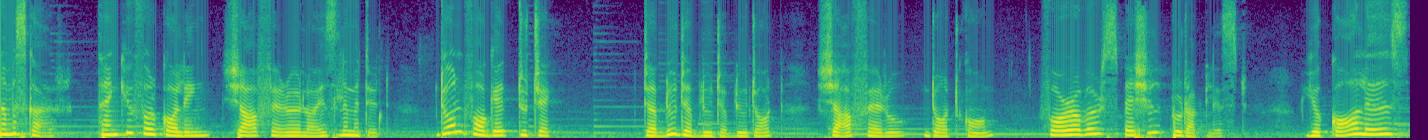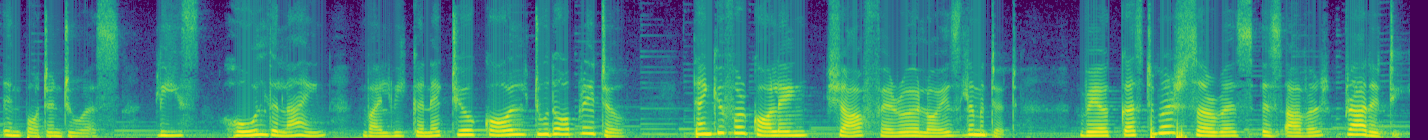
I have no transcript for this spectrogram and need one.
Namaskar. Thank you for calling Shah Ferroalloys Limited. Don't forget to check www.shahferro.com for our special product list. Your call is important to us. Please hold the line while we connect your call to the operator. Thank you for calling Shah Ferroalloys Limited, where customer service is our priority.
